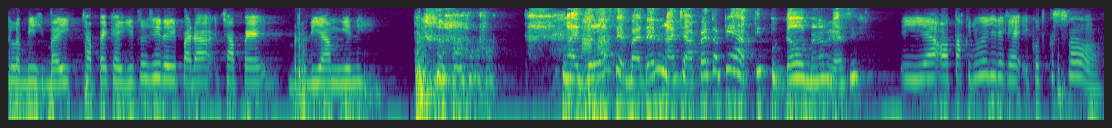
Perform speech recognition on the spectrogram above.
lebih baik capek kayak gitu sih daripada capek berdiam gini. nggak jelas ya badan nggak capek tapi hati pegel bener gak sih? Iya otak juga jadi kayak ikut kesel.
